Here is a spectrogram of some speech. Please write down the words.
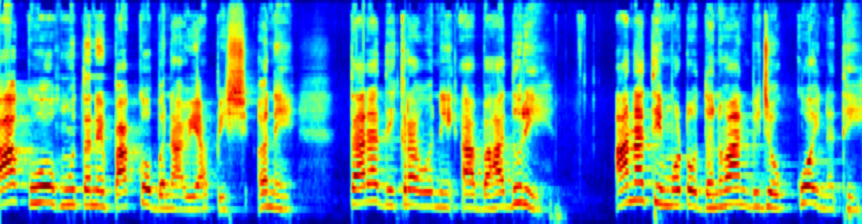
આ કૂવો હું તને પાક્કો બનાવી આપીશ અને તારા દીકરાઓની આ બહાદુરી આનાથી મોટો ધનવાન બીજો કોઈ નથી.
